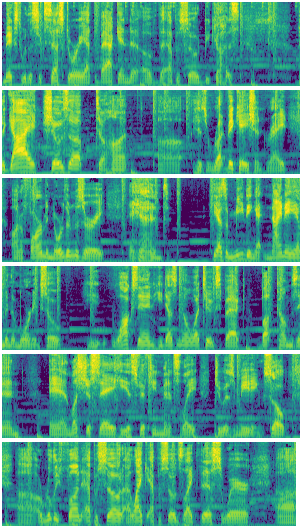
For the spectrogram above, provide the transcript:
mixed with a success story at the back end of the episode because the guy shows up to hunt uh, his rut vacation, right, on a farm in northern Missouri, and he has a meeting at 9 a.m. in the morning. So he walks in, he doesn't know what to expect. Buck comes in, and let's just say he is 15 minutes late to his meeting. So, uh, a really fun episode. I like episodes like this where uh,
